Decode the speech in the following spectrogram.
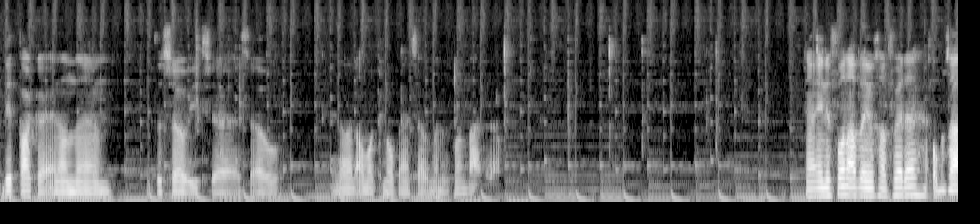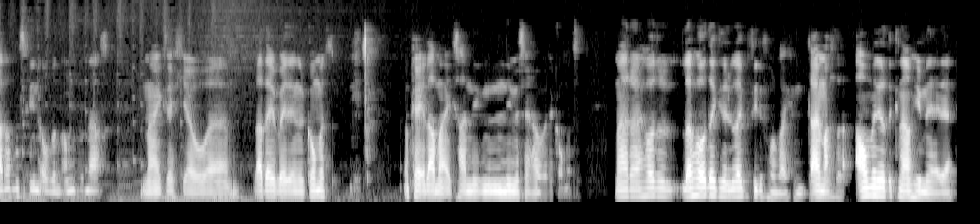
dit pakken en dan um, er zoiets, uh, zo, en dan allemaal knoppen en zo, maar dat is gewoon water. Nou, in de volgende aflevering gaan we verder, op een zaterdag misschien, of een andere dag. Maar ik zeg jou, uh, laat even weten in de comments. Oké, laat maar, ik ga niet, niet meer zeggen over de comments. Maar uh, hoop, hoop dat je een leuke video vond. Like een duim achter, allemaal op het kanaal hier beneden.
